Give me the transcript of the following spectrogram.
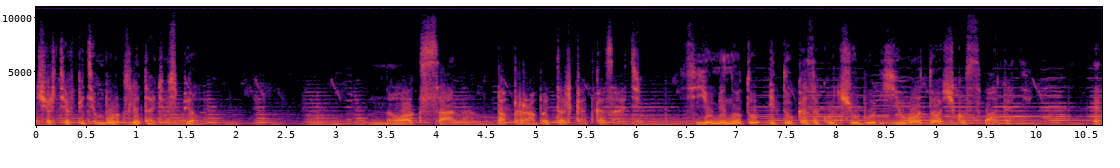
Черте в Петербург слетать успел? Но, Оксана, попробуй только отказать. Сию минуту иду казаку Чубу его дочку сватать.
